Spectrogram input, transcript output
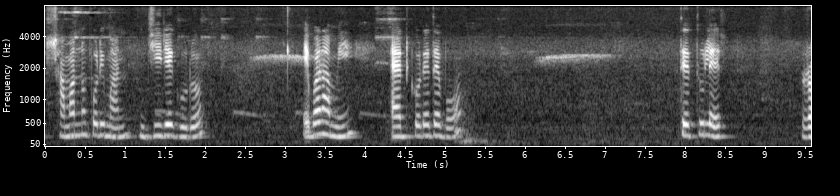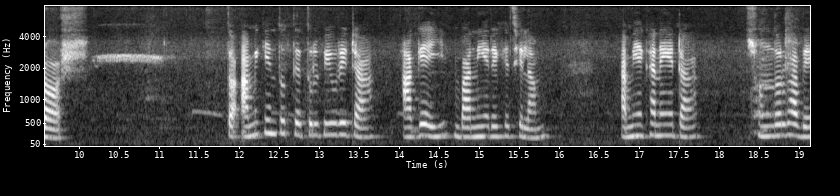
সামান্য পরিমাণ জিরে গুঁড়ো। এবার আমি অ্যাড করে দেব তেঁতুলের রস। তো আমি কিন্তু তেঁতুল পিউরিটা আগেই বানিয়ে রেখেছিলাম। আমি এখানে এটা সুন্দরভাবে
